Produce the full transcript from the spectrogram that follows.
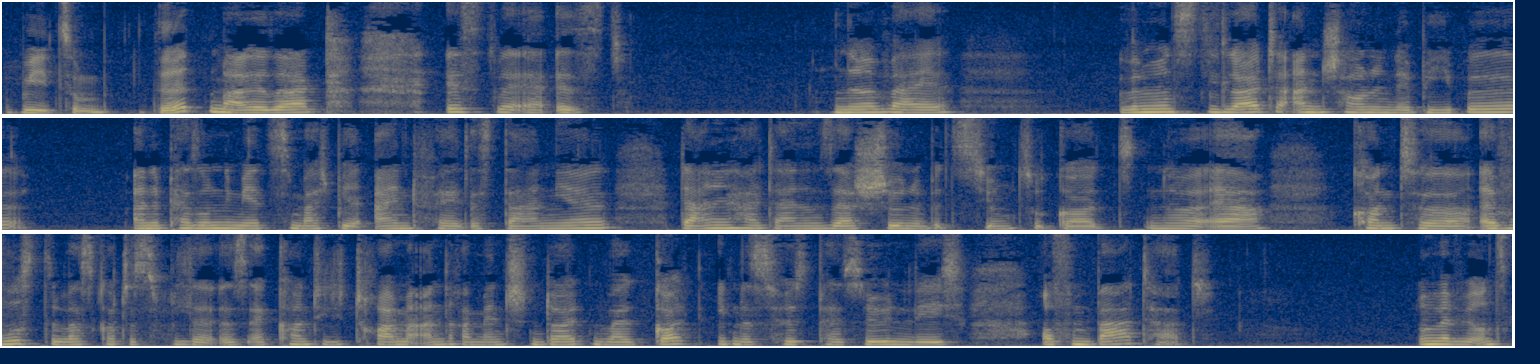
wie zum dritten Mal gesagt, ist, wer er ist. Ne, weil, wenn wir uns die Leute anschauen in der Bibel, eine Person, die mir jetzt zum Beispiel einfällt, ist Daniel. Daniel hatte eine sehr schöne Beziehung zu Gott. Ne? Er konnte, er wusste, was Gottes Wille ist. Er konnte die Träume anderer Menschen deuten, weil Gott ihm das höchstpersönlich offenbart hat. Und wenn wir uns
